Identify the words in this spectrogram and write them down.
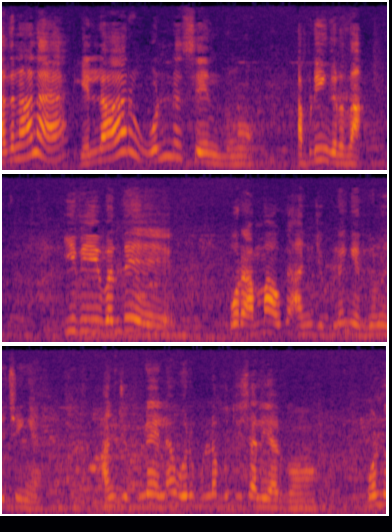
அதனால் எல்லாரும் ஒன்று சேர்ந்தணும் அப்படிங்கிறது தான் இது வந்து ஒரு அம்மாவுக்கு அஞ்சு பிள்ளைங்க இருக்குன்னு வச்சுங்க. அஞ்சு பிள்ளையில் ஒரு பிள்ளை புத்திசாலியாக இருக்கும். ஒன்று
